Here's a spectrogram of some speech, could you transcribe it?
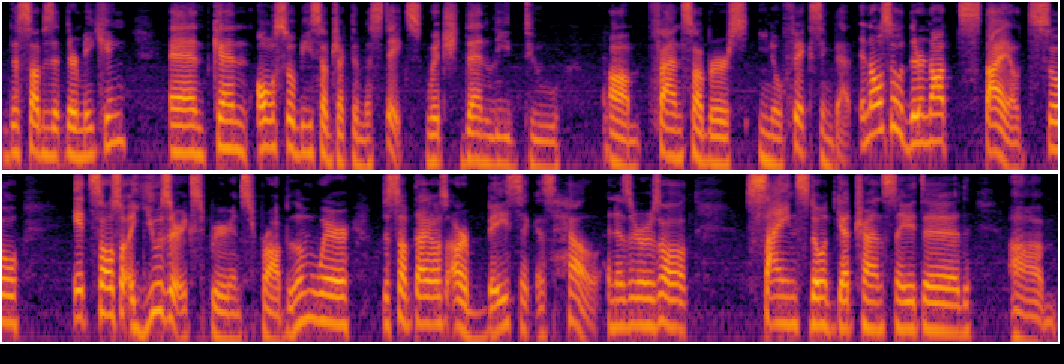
the subs that they're making and can also be subject to mistakes, which then lead to um, fan subbers, you know, fixing that. And also, they're not styled, so it's also a user experience problem where the subtitles are basic as hell, and as a result, signs don't get translated. Um,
